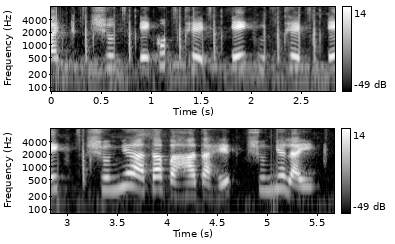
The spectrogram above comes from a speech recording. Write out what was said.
आठ शून्य एकोण थेट एक थेट एक शून्य आता पाहत आहेत शून्य लाईक.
